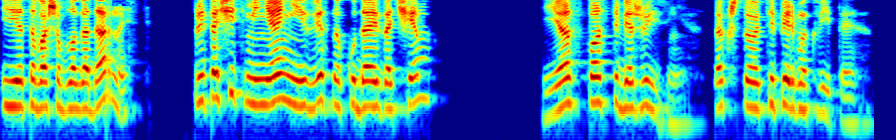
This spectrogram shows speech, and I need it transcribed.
«И это ваша благодарность? Притащить меня неизвестно куда и зачем?» «Я спас тебе жизнь, так что теперь мы квиты».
